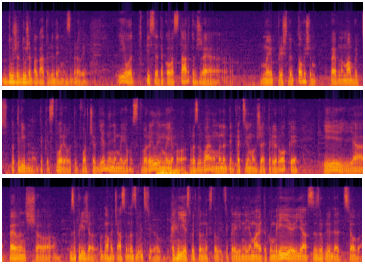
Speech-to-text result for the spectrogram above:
дуже-дуже багато людей ми зібрали. І от після такого старту вже ми прийшли до того, що певно, мабуть, потрібно таке створювати творче об'єднання. Ми його створили, ми його розвиваємо. Ми над тим працюємо вже три роки. І я певен, що Запоріжжя одного часу назвуть однією з культурних столиць України. Я маю таку мрію, і я все зроблю для цього.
